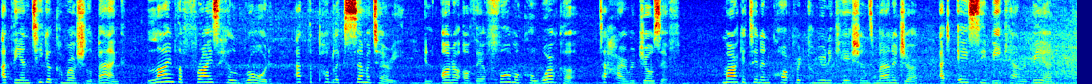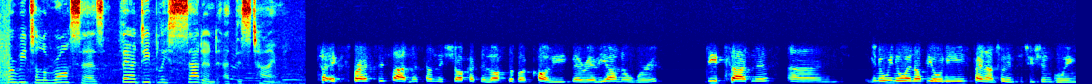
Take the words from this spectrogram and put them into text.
at the Antigua Commercial Bank lined the Friars Hill Road at the public cemetery in honor of their former co-worker, Tahira Joseph. Marketing and Corporate Communications Manager at ACB Caribbean, Marita Laurent says they are deeply saddened at this time. To express the sadness and the shock at the loss of a colleague, there really are no words. Deep sadness and you know, we know we're not the only financial institution going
